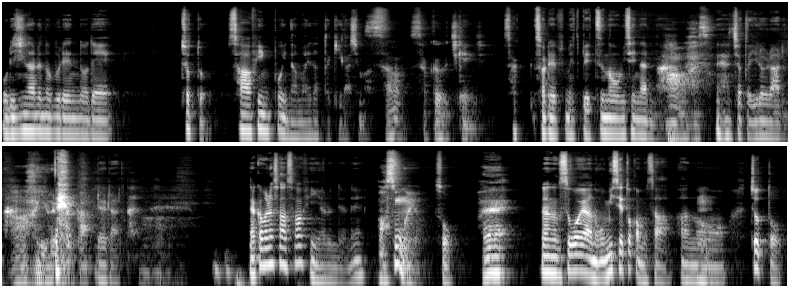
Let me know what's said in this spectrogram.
オリジナルのブレンドで、ちょっとサーフィンっぽい名前だった気がします。さ、坂口健二。さそれ別別のお店になるな。ちょっといろいろあるな。いろいろあるかい。ろいろあるな。中村さんサーフィンやるんだよね。あ、そうなんや。そう。へえ。なんかすごいあのお店とかもさ、あの、ちょっと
